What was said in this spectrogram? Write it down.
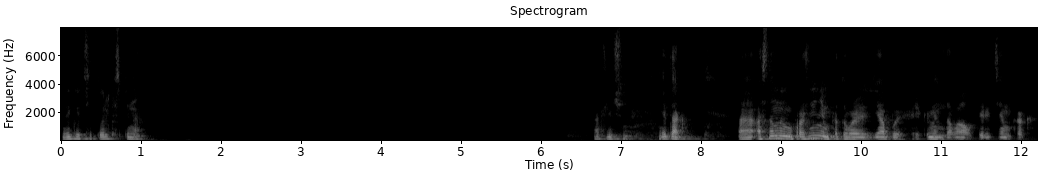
Двигается только спина. Отлично. Итак, а, основным упражнением, которое я бы рекомендовал перед тем, как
